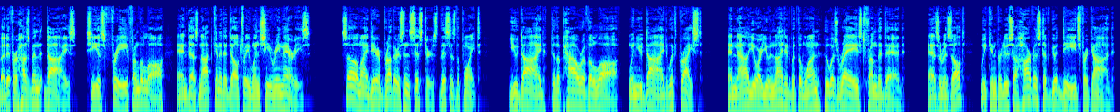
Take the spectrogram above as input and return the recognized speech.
But if her husband dies, she is free from the law and does not commit adultery when she remarries. So, my dear brothers and sisters, this is the point. You died to the power of the law when you died with Christ, and now you are united with the one who was raised from the dead. As a result, we can produce a harvest of good deeds for God.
